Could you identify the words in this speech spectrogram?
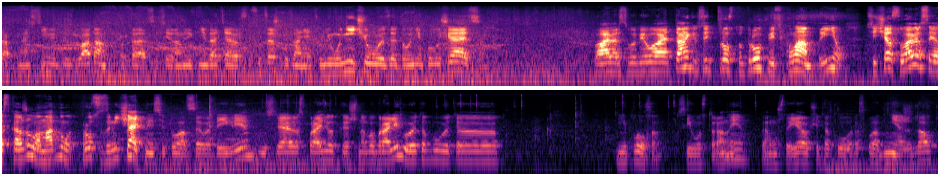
Так, на стиме плюс два танка пытается Тиранвик не дать Аверсу ЦЦшку занять. У него ничего из этого не получается. Аверс выбивает танки. Кстати, просто дроп весь хлам принял. Сейчас у Аверса я скажу вам одну просто замечательная ситуация в этой игре. Если Аверс пройдет, конечно, на Бобролигу, это будет э, неплохо с его стороны. Потому что я вообще такого расклада не ожидал.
